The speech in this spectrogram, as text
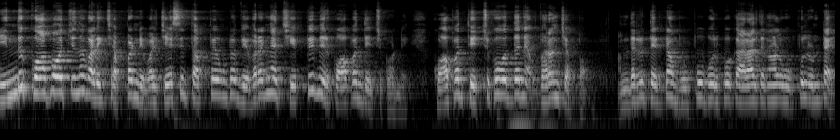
ఎందుకు కోపం వచ్చిందో వాళ్ళకి చెప్పండి. వాళ్ళు చేసిన తప్పే ఉంటో వివరంగా చెప్పి మీరు కోపం తెచ్చుకోండి. కోపం తెచ్చుకోవద్దని ఎవ్వరం చెప్పాం. అందరూ తింటాం. ఉప్పు పులుపు కారాలు తినేవాళ్ళు ఉప్పులు ఉంటాయి.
